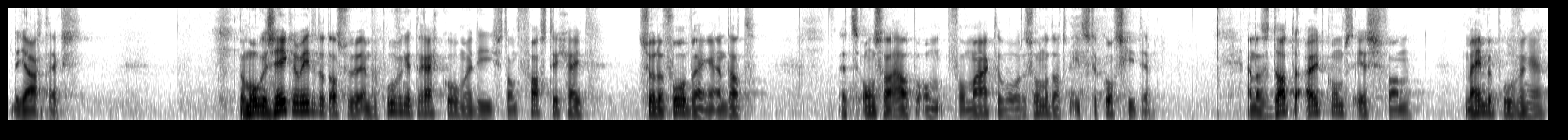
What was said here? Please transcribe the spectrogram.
de jaartekst. We mogen zeker weten dat als we in beproevingen terechtkomen, die standvastigheid zullen voorbrengen en dat het ons zal helpen om volmaakt te worden zonder dat we iets tekort schieten. En als dat de uitkomst is van mijn beproevingen,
